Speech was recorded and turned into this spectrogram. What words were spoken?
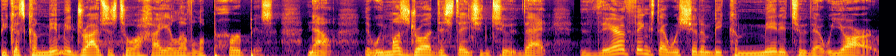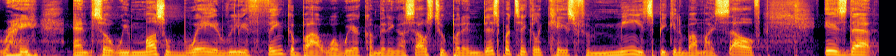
Because commitment drives us to a higher level of purpose. Now, we must draw a distinction to that there are things that we shouldn't be committed to that we are, right? And so we must weigh and really think about what we are committing ourselves to. But in this particular case, for me, speaking about myself, is that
